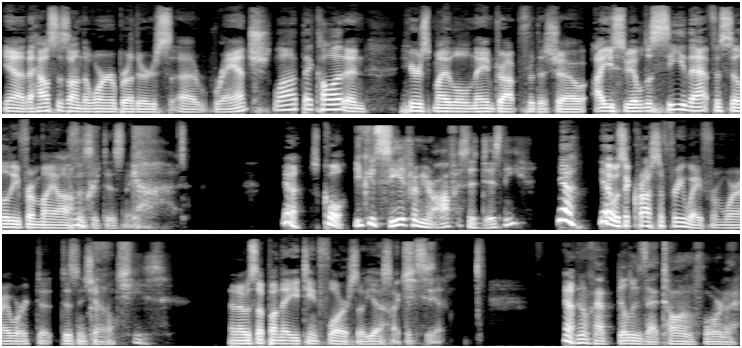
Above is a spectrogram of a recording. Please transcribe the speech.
yeah the house is on the warner brothers uh, ranch lot they call it and here's my little name drop for the show i used to be able to see that facility from my office at disney God. yeah it's cool you could see it from your office at Disney. yeah yeah it was across the freeway from where i worked at disney channel Jeez. and i was up on the 18th floor so yes Oh, i could jeez. see it Yeah. We don't have buildings that tall in Florida.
